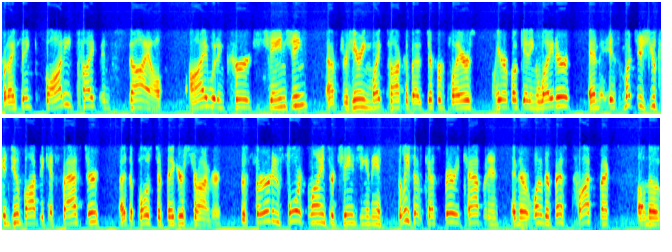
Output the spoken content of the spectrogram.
but I think body type and style, I would encourage changing after hearing Mike talk about different players, we hear about getting lighter, and as much as you can do, Bob, to get faster as opposed to bigger, stronger. The third and fourth lines are changing in the. The Leafs have Kasperi Kapanen, and they're one of their best prospects on the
